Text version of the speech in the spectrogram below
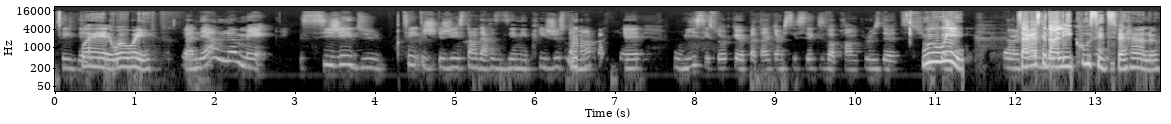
sais, de, Ouais, ouais, ouais. là, mais si j'ai du... Tu sais, j'ai standardisé mes prix Mm. justement parce que, oui, c'est sûr que peut-être un 6X va prendre plus de tissu Oui, oui. Ça reste que dans les coûts, c'est différent, là.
